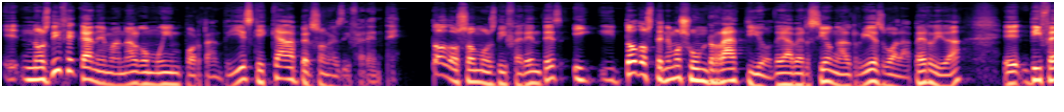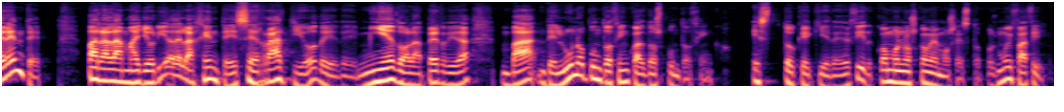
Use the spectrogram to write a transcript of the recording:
eh, nos dice Kahneman algo muy importante y es que cada persona es diferente todos somos diferentes y, todos tenemos un ratio de aversión al riesgo, a la pérdida, eh, diferente. Para la mayoría de la gente, ese ratio de, de miedo a la pérdida va del 1.5 al 2.5. ¿Esto qué quiere decir? ¿Cómo nos comemos esto? Pues muy fácil.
